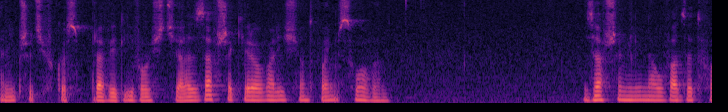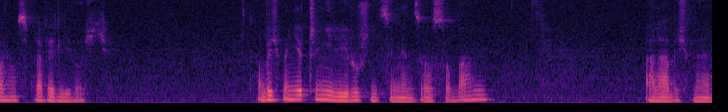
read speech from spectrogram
ani przeciwko sprawiedliwości, ale zawsze kierowali się Twoim słowem i zawsze mieli na uwadze Twoją sprawiedliwość. Abyśmy nie czynili różnicy między osobami, ale abyśmy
